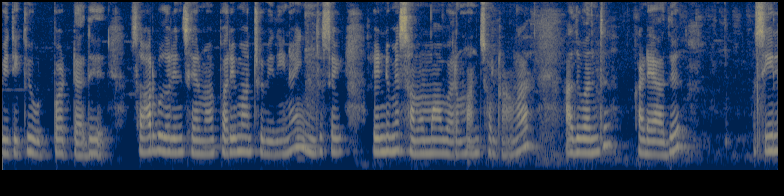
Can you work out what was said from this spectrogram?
விதிக்கு உட்பட்டது. சார்புகளின் சேர்ம பரிமாற்று விதினா இந்த சை ரெண்டுமே சமமாக வருமான்னு சொல்கிறாங்க அது வந்து கிடையாது. சில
